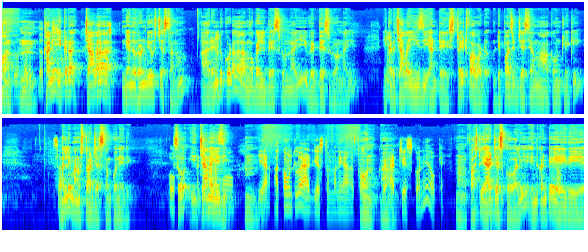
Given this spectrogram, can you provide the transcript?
అవును. కానీ ఇక్కడ చాలా నేను రెండు యూస్ చేస్తాను. ఆ రెండు కూడా మొబైల్ బేస్డ్ ఉన్నాయి వెబ్ బేస్డ్ ఉన్నాయి. ఇక్కడ చాలా ఈజీ అంటే స్ట్రైట్ ఫార్వర్డ్ డిపాజిట్ చేసాము ఆ అకౌంట్లోకి మళ్ళీ మనం స్టార్ట్ చేస్తాం కొనేది. సో ఇది చాలా ఈజీ. యా అకౌంట్లో యాడ్ చేస్తాం. మనీ అవును, యాడ్ చేసుకొని ఓకే. ఫస్ట్ యాడ్ చేసుకోవాలి. ఎందుకంటే ఇది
